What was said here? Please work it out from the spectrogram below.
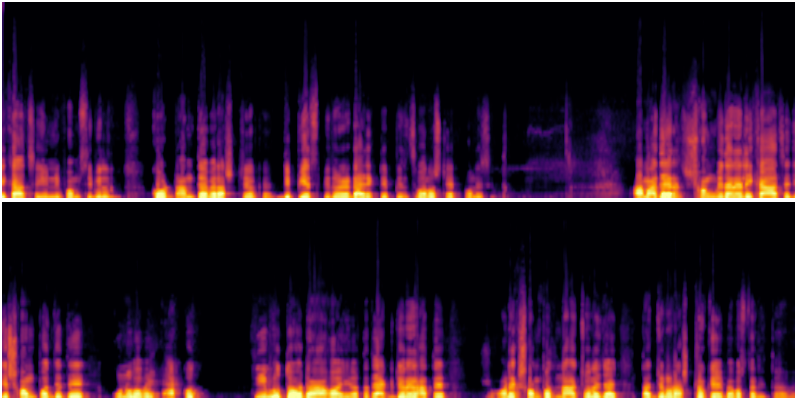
লেখা আছে ইউনিফর্ম সিভিল কোড আনতে হবে রাষ্ট্রীয়কে? ডিপিএসপি ধরে ডাইরেক্টিভ প্রিন্সিপাল ও স্টেট পলিসিতে আমাদের সংবিধানে লেখা আছে যে সম্পদ যাতে কোনোভাবে একত্রীভূত না হয়, অর্থাৎ একজনের হাতে অনেক সম্পদ না চলে যায়, তার জন্য রাষ্ট্রকে ব্যবস্থা নিতে হবে।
